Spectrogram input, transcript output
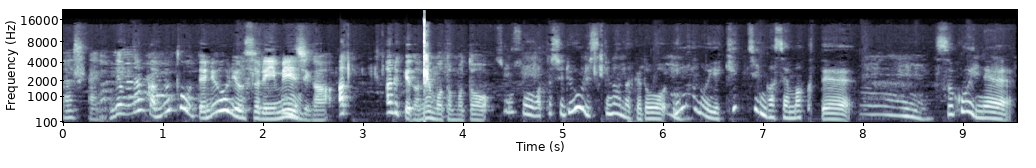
確かに。でもなんか武藤って料理をするイメージがあ,、あるけどね、もともと。そうそう、私料理好きなんだけど、うん今の家キッチンが狭くて、うん。すごいね、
